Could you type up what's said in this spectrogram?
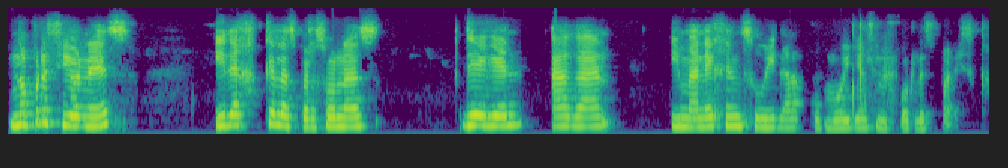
no presiones y deja que las personas lleguen, hagan y manejen su vida como ellas mejor les parezca.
